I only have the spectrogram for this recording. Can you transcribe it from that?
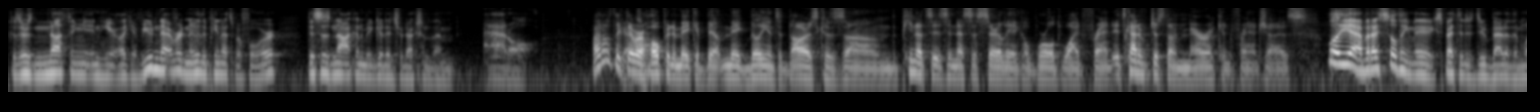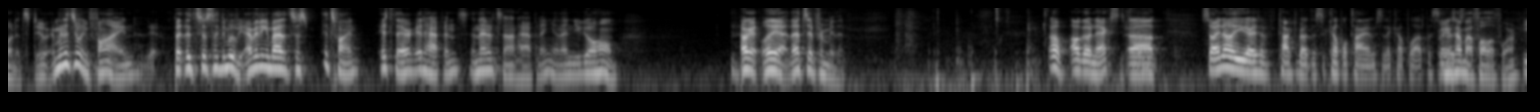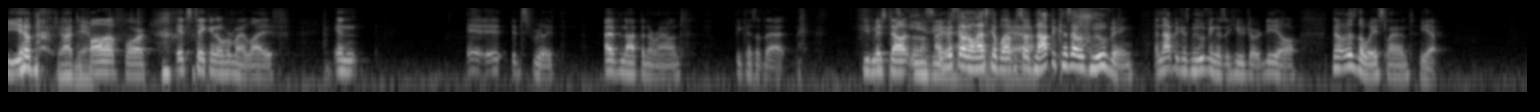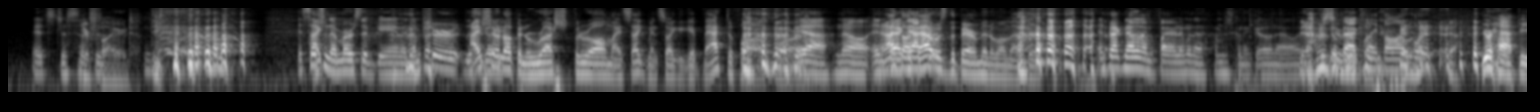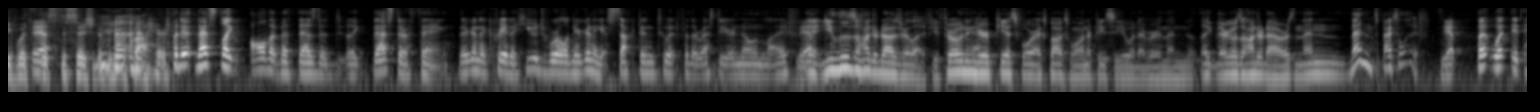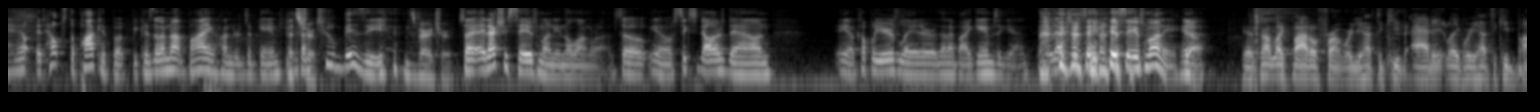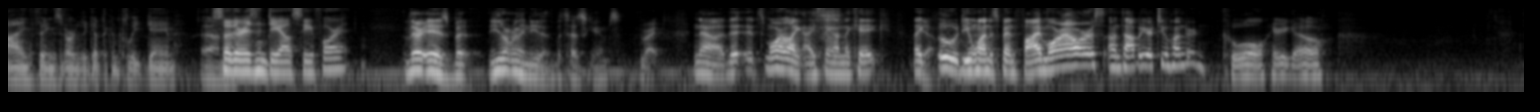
because there's nothing in here. Like if you never knew the Peanuts before, this is not going to be a good introduction to them at all. I don't think they were hoping to make it bil- make billions of dollars because um, the Peanuts isn't necessarily like a worldwide franchise. It's kind of just an American franchise. Well, yeah, but I still think they expected it to do better than what it's doing. I mean, it's doing fine, Yeah. but it's just like the movie. Everything about it's just it's fine. It's there. It happens, and then it's not happening, and then you go home. Okay, well, yeah, that's it for me then. Oh, I'll go next. Uh, so I know you guys have talked about this a couple times in a couple episodes. We're gonna talk about Fallout 4. Yep. Goddamn. Fallout 4. It's taken over my life, and it, it, it's really. I've not been around because of that. You missed out. easy I missed out on the last couple episodes, yeah. not because I was moving, and not because moving was a huge ordeal. No, it was the wasteland. Yep. It's just You're a, fired. It's such an immersive game, and I'm sure this I is showed be- up and rushed through all my segments so I could get back to Fallout 4. Yeah, no. In And fact, I thought after, that was the bare minimum effort. In fact, now that I'm fired, I'm gonna. I'm just gonna go now. and Yeah, I'm just go gonna back. go Play Fallout 4. You're happy with Yeah. this decision of being fired. But it, that's like all that Bethesda like. That's their thing. They're gonna create a huge world, and you're gonna get sucked into it for the rest of your known life. Yeah. Yeah, you lose hundred hours of your life. You throw it in your PS4, Xbox One, or PC, or whatever, and then like there goes hundred hours, and then then it's back to life. yep. But what it hel- it helps the pocketbook because then I'm not buying hundreds of games because That's I'm true. too busy. It's very true. so it actually saves money in the long run. So you know, sixty dollars down. You know, a couple years later, then I buy games again. It actually saves, it saves money. Yeah. Yeah. yeah, it's not like Battlefront where you have to keep adding, like where you have to keep buying things in order to get the complete game. Uh, so there isn't DLC for it. There is, but you don't really need it with Bethesda games. Right. No, th- it's more like icing on the cake. Like, Yeah. ooh, do you want to spend five more hours on top of your 200? Cool, here you go.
